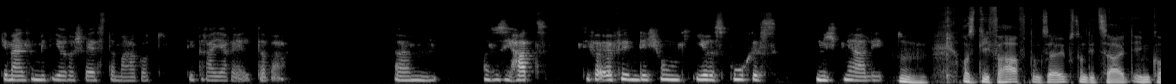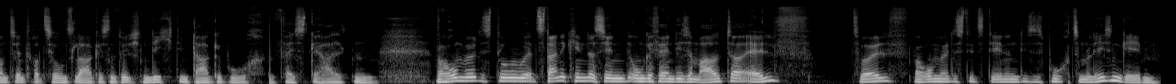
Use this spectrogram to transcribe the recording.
gemeinsam mit ihrer Schwester Margot, die drei Jahre älter war. Ähm, also sie hat die Veröffentlichung ihres Buches nicht mehr erlebt. Hm. Also die Verhaftung selbst und die Zeit im Konzentrationslager ist natürlich nicht im Tagebuch festgehalten. Warum würdest du, jetzt deine Kinder sind ungefähr in diesem Alter, elf, zwölf, warum würdest du jetzt denen dieses Buch zum Lesen geben?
